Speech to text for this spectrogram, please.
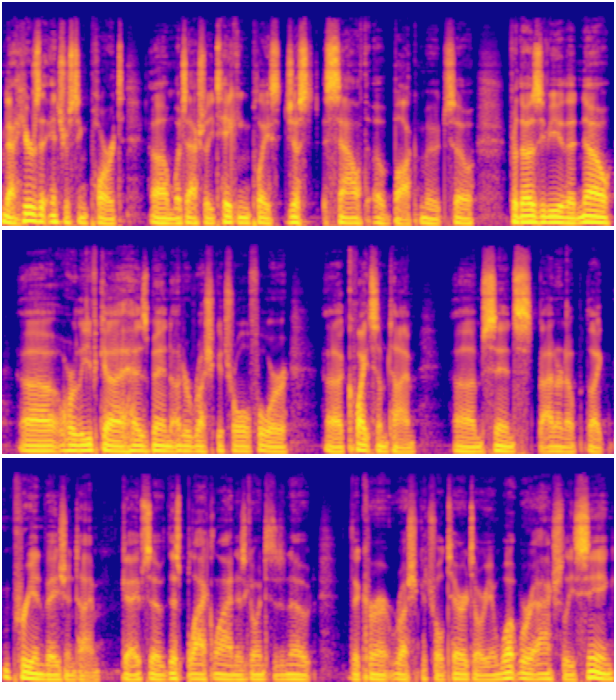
Now, here's the interesting part um, what's actually taking place just south of Bakhmut. So, for those of you that know, uh, Horlivka has been under Russian control for uh, quite some time um, since I don't know, like pre-invasion time. Okay, so this black line is going to denote the current Russian controlled territory, and what we're actually seeing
